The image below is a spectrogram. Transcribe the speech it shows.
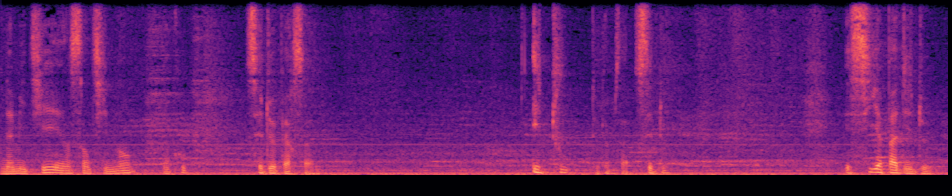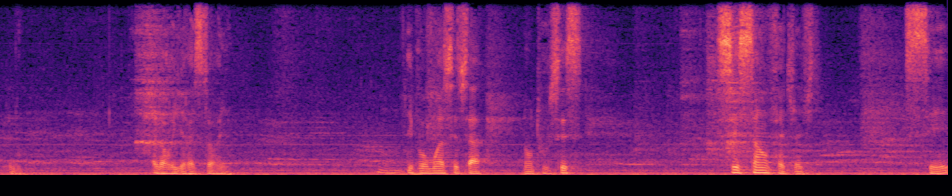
une amitié, un sentiment, un couple, c'est deux personnes. Et tout est comme ça, c'est deux. Et s'il n'y a pas des deux, non. Alors il reste rien. Et pour moi, c'est ça dans tout. C'est ça en fait la vie. C'est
